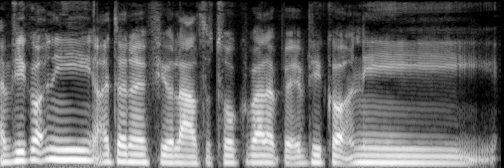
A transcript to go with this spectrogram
Have you got any? I don't know if you're allowed to talk about it, but have you got any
